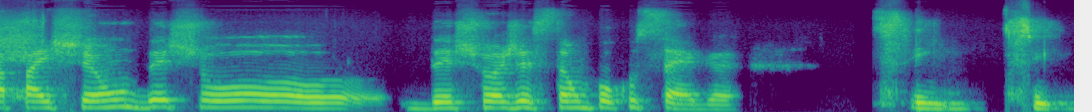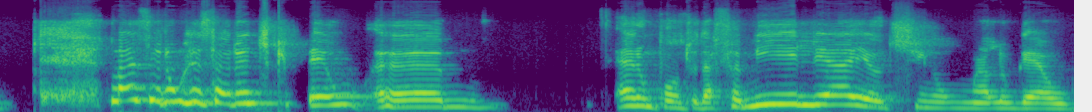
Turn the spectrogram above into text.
a, paixão deixou, deixou a gestão um pouco cega. Sim, sim. Mas era um restaurante que eu. Um, era um ponto da família, eu tinha um aluguel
